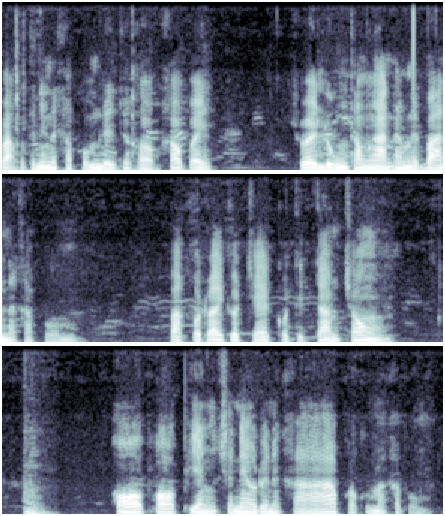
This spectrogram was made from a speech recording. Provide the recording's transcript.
ฝากไว้ท่านี้นะครับ ผมเดี๋ยวจะขอเข้าไปช่วยลุงทำงานทั้งในบ้านนะครับ ผมฝากกดไลค์กดแชร์กดติดตามช่องอ้อพอเพียงชาแนลด้วยนะครับ ขอบคุณมากครับผม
